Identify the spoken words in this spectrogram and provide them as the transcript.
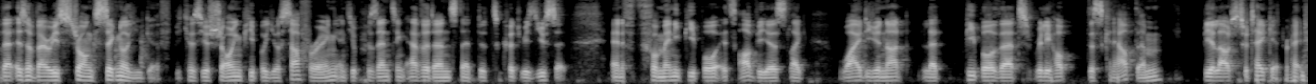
that is a very strong signal you give because you're showing people you're suffering and you're presenting evidence that it could reduce it. And for many people, it's obvious like, why do you not let people that really hope this can help them be allowed to take it, right?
